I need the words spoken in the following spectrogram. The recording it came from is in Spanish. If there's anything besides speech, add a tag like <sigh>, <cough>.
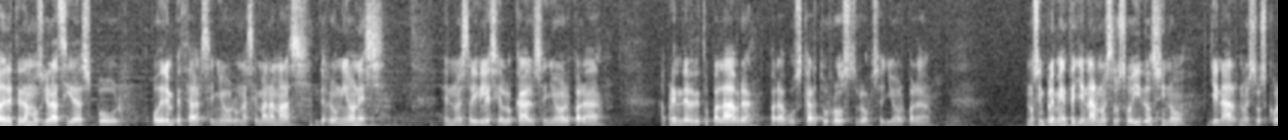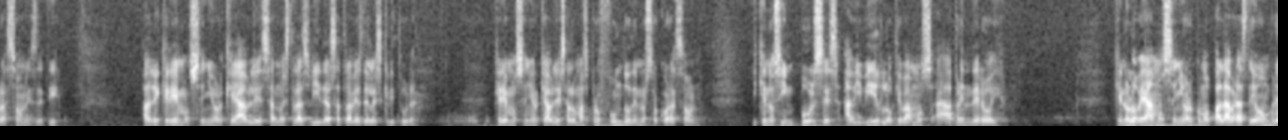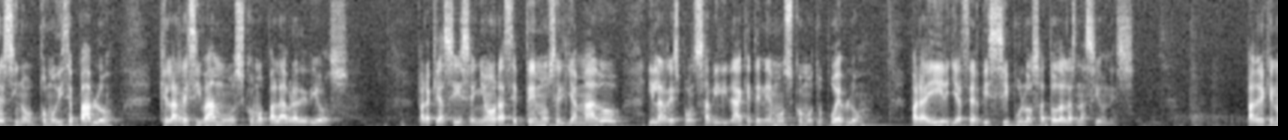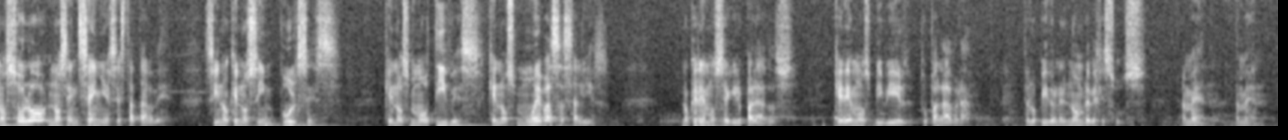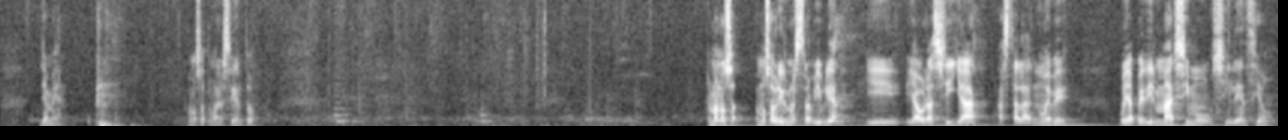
Padre, te damos gracias por poder empezar, Señor, una semana más de reuniones en nuestra iglesia local, Señor, para aprender de tu palabra, para buscar tu rostro, Señor, para no simplemente llenar nuestros oídos, sino llenar nuestros corazones de ti. Padre, queremos, Señor, que hables a nuestras vidas a través de la Escritura. Queremos, Señor, que hables a lo más profundo de nuestro corazón y que nos impulses a vivir lo que vamos a aprender hoy. Que no lo veamos, Señor, como palabras de hombres, sino, como dice Pablo, que las recibamos como palabra de Dios. Para que así, Señor, aceptemos el llamado y la responsabilidad que tenemos como tu pueblo para ir y hacer discípulos a todas las naciones. Padre, que no solo nos enseñes esta tarde, sino que nos impulses, que nos motives, que nos muevas a salir. No queremos seguir parados, queremos vivir tu palabra. Te lo pido en el nombre de Jesús. Amén, amén y amén. <clears throat> Vamos a tomar asiento. Hermanos, vamos a abrir nuestra Biblia y, y, ahora sí, ya hasta las nueve voy a pedir máximo silencio.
